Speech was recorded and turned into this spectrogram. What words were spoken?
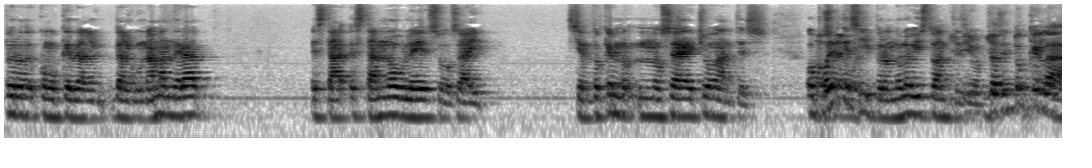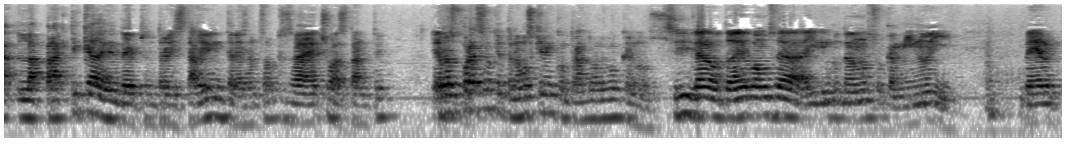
pero de- como que de, de alguna manera está, está noble eso, o sea, y siento que no, no se ha hecho antes. O No puede sé, que güey. sí, pero no lo he visto antes yo. Yo siento que la, la práctica de, de pues, entrevistar a alguien interesante es algo que se ha hecho bastante. Pero es por eso que tenemos que ir encontrando algo que nos... Sí, Claro, todavía vamos a ir encontrando nuestro camino y ver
